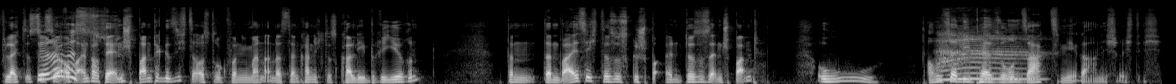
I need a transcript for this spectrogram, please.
Vielleicht ist das Ja, ja, auch einfach der entspannte Gesichtsausdruck von jemand anders. Dann kann ich das kalibrieren. Dann, dann weiß ich, das ist, gespa- äh, das ist entspannt. Uh, außer die Ah. Person sagt es mir gar nicht richtig.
